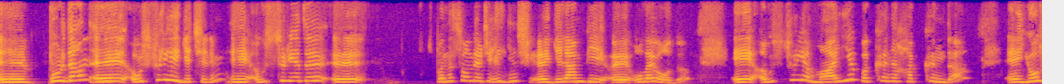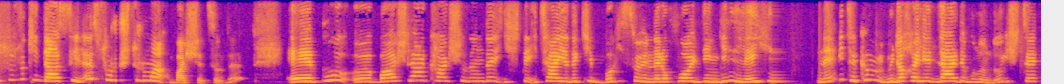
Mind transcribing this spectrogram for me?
Ee, buradan e, Avusturya'ya geçelim. E, Avusturya'da e, bana son derece ilginç e, gelen bir e, olay oldu. E, Avusturya Maliye Bakanı hakkında e, yolsuzluk iddiasıyla soruşturma başlatıldı. E, bu e, bağışlar karşılığında işte İtalya'daki bahis oyunları holdingin lehine bir takım müdahalelerde bulundu. İşte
